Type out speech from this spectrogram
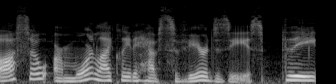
also are more likely to have severe disease. The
